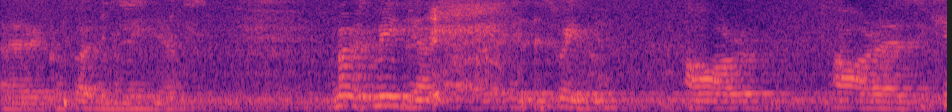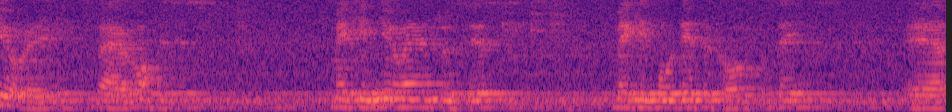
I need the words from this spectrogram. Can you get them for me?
uh, concerning the media. Most media in Sweden are, are uh, securing their offices, making new entrances, making it more difficult for things. Uh,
